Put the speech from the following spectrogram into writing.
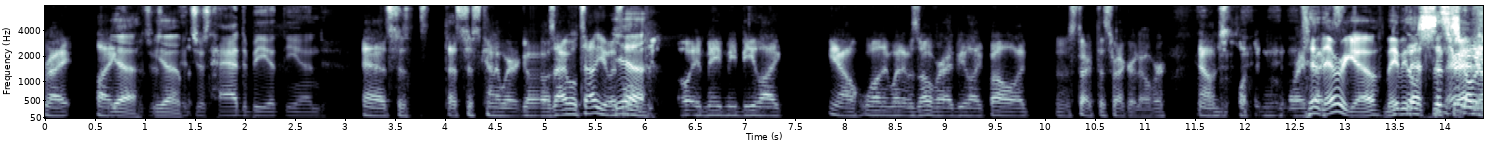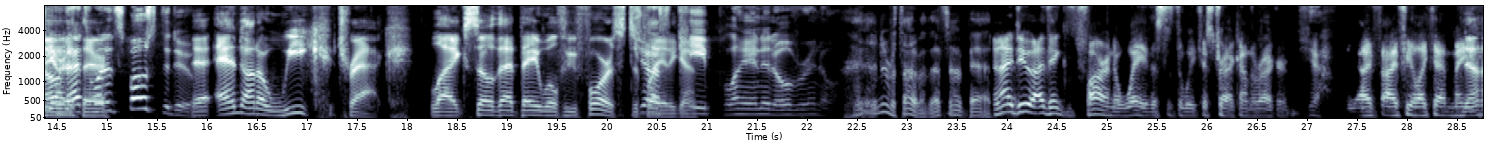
Right? Like, yeah, yeah, it just, yeah. it just had to be at the end. Yeah, it's just that's just kind of where it goes. I will tell you, as Yeah. yeah. it made me be like, you know, well, and when it was over, I'd be like, "Well, I'm gonna start this record over." You know, just looking right Yeah, there we go. Maybe that's the synths There you going strategy right That's there. what it's supposed to do. Yeah, end on a weak track, like so that they will be forced to just play it again. keep playing it over and over. I I never thought about that. That's not bad. And I do. I think far and away, this is the weakest track on the record. Yeah, I, I feel like that may Yeah.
